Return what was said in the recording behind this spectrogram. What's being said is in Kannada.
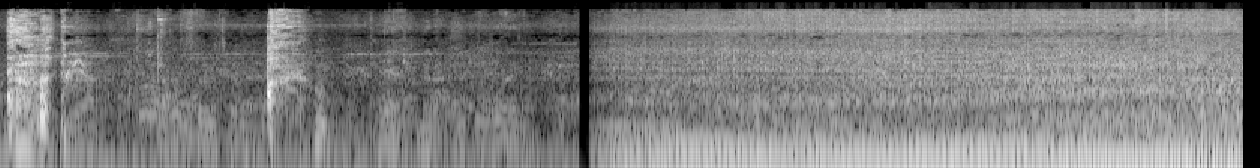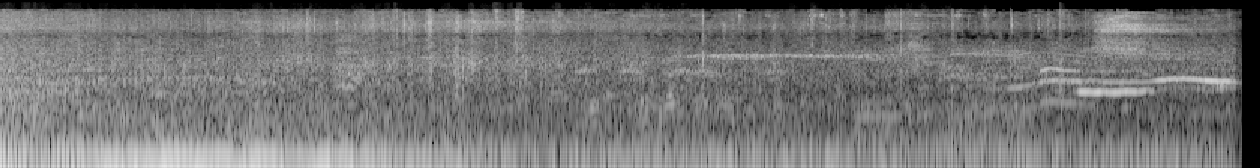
咳，咳。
